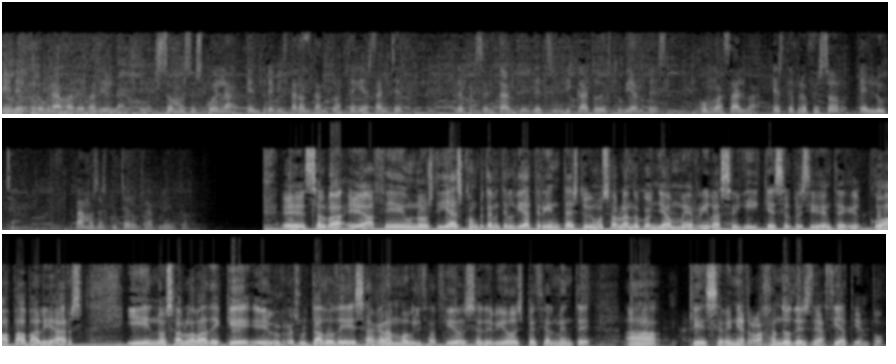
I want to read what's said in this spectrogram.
En el programa de Radio Enlace Somos Escuela entrevistaron tanto a Celia Sánchez, representante del Sindicato de Estudiantes, como a Salva, este profesor en lucha. Vamos a escuchar un fragmento. Eh, Salva, eh, hace unos días, concretamente el día 30, estuvimos hablando con Jaume Rivas Seguí, que es el presidente de Coapa Balears, y nos hablaba de que el resultado de esa gran movilización se debió especialmente a que se venía trabajando desde hacía tiempo.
